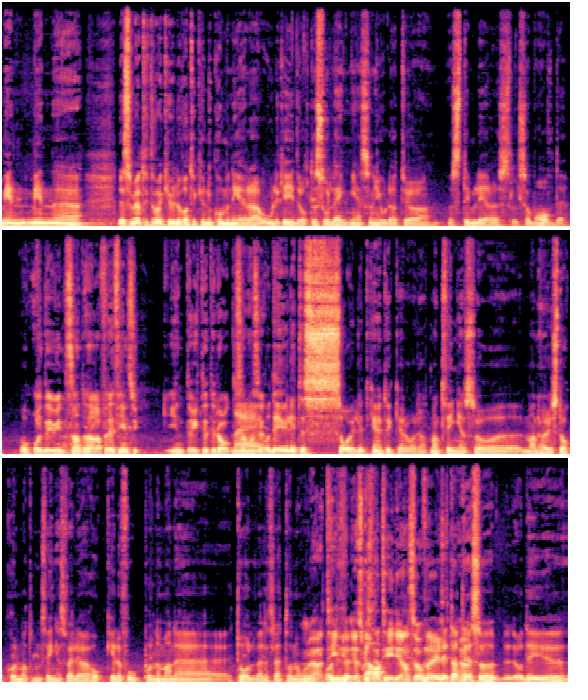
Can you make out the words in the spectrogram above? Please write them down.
min, min, eh, det som jag tyckte var kul var att jag kunde kombinera olika idrotter så länge som gjorde att jag stimulerades liksom av det. Och, och det är ju intressant att höra för det finns ju inte riktigt idag på nej, samma sätt. och det är ju lite sorgligt kan jag tycka då. Att man tvingas så, man hör i Stockholm att de tvingas välja hockey eller fotboll när man är 12 eller 13 år. Ja, tidigare, det, jag skulle säga tidigare än så. Möjligt att ja. det är så. Och det är ju,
